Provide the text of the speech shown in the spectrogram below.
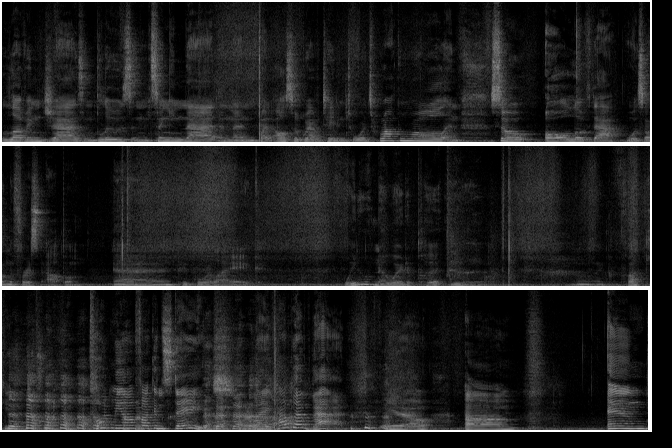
loving jazz and blues and singing that, and then but also gravitating towards rock and roll, and so all of that was on the first album and people were like, "We don't know where to put you." And I'm like, "Fuck you! Just put me on fucking stage! Like, how about that? You know." Um, and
